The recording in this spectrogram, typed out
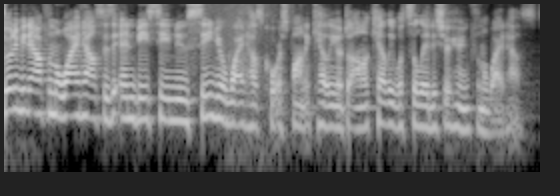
Joining me now from the White House is NBC News senior White House correspondent Kelly O'Donnell. Kelly, what's the latest you're hearing from the White House?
